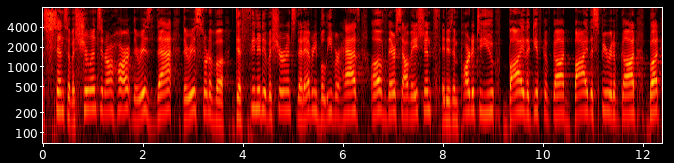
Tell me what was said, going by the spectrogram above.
sense of assurance in our heart. There is that. There is sort of a definitive assurance that every believer has of their salvation. It is imparted to you by the gift of God, by the Spirit of God. But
